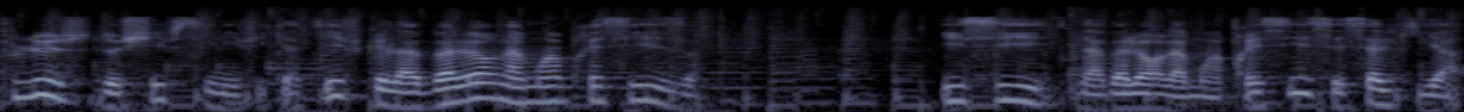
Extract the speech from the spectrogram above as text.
plus de chiffres significatifs que la valeur la moins précise. Ici, la valeur la moins précise, c'est celle qui a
